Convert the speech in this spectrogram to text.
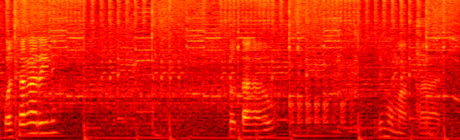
Puasa hari ini? So tahu. Dia mau makan.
